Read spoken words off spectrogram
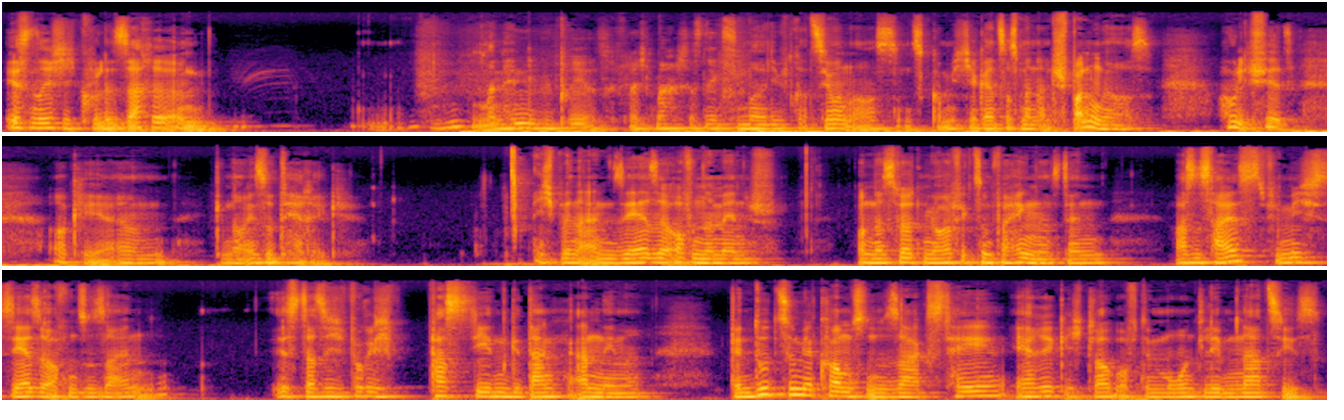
ist eine richtig coole Sache mein Handy vibriert. Vielleicht mache ich das nächste Mal die Vibration aus, sonst komme ich hier ganz aus meiner Entspannung raus. Holy shit. Okay, ähm, genau, Esoterik. Ich bin ein sehr, sehr offener Mensch. Und das wird mir häufig zum Verhängnis, denn was es heißt, für mich sehr, sehr offen zu sein, ist, dass ich wirklich fast jeden Gedanken annehme. Wenn du zu mir kommst und du sagst, hey, Erik, ich glaube, auf dem Mond leben Nazis.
